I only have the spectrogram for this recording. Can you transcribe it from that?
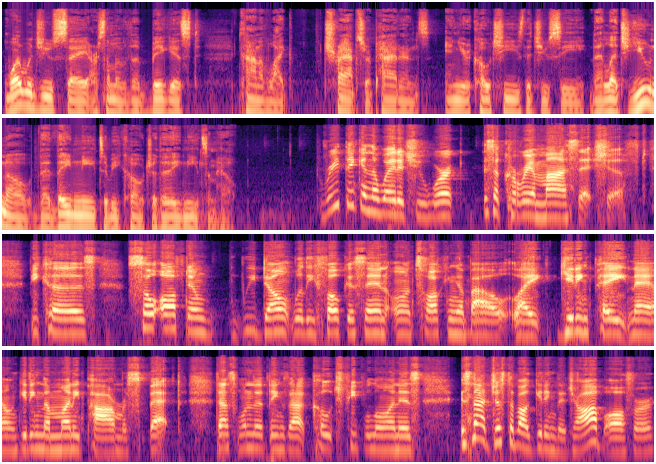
what would you say are some of the biggest kind of like traps or patterns in your coachees that you see that lets you know that they need to be coached or that they need some help? Rethinking the way that you work it's a career mindset shift because so often we don't really focus in on talking about like getting paid now and getting the money power and respect. That's one of the things i coach people on is it's not just about getting the job offer.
